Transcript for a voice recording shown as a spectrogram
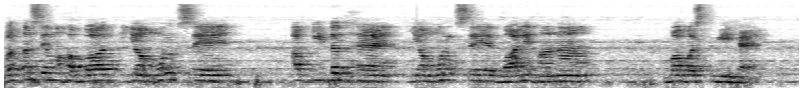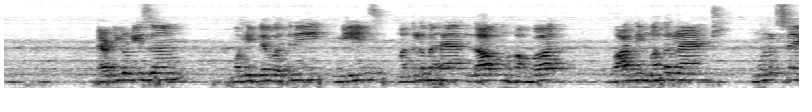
वतन से मोहब्बत, या मुल्क से अकीदत है, या मुल्क से वालिहाना वाबस्तगी है। पेट्रियोटिज्म मुहिब वतनी मीन्स मतलब है लव मोहब्बत फॉर दी मदरलैंड, मुल्क से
